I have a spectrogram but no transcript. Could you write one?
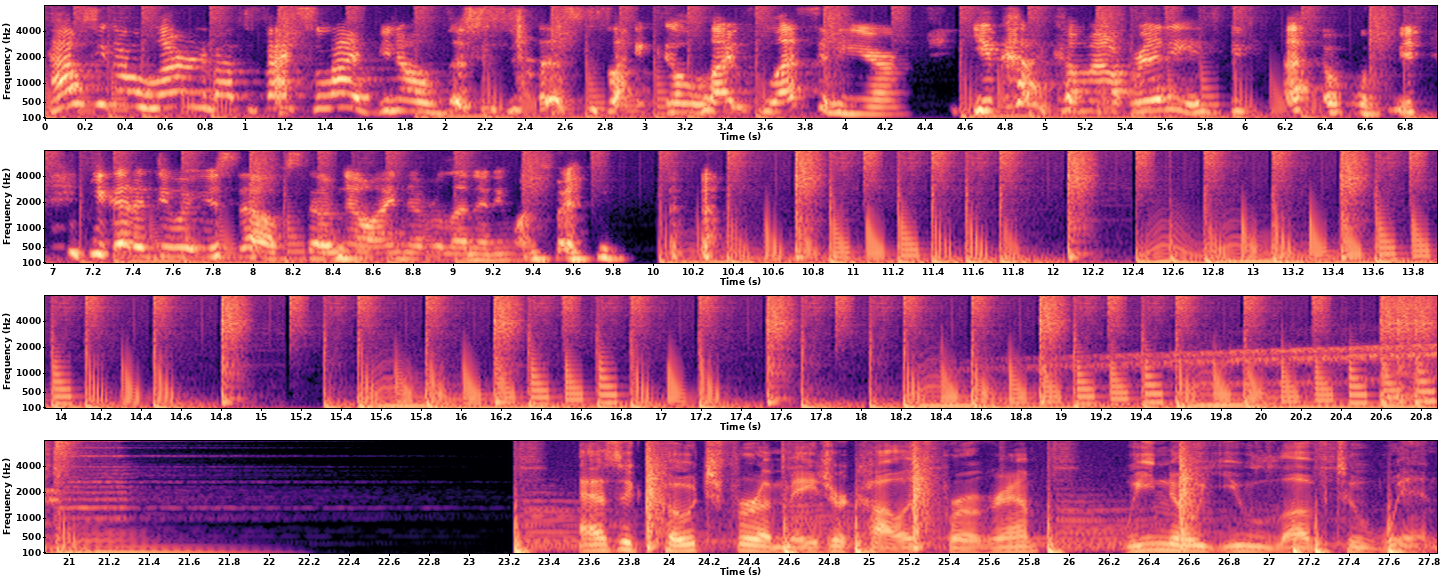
How's he going to learn about the facts of life? You know, this is this is like a life lesson here. You got to come out ready and you got to you got to do it yourself. So, no, I never let anyone win. As a coach for a major college program, we know you love to win.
